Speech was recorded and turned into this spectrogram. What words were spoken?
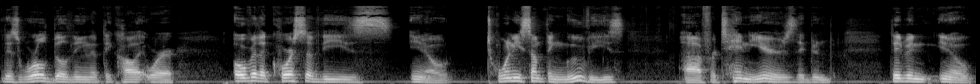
this world building that they call it where over the course of these you know 20 something movies uh, for 10 years they've been they've been you know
